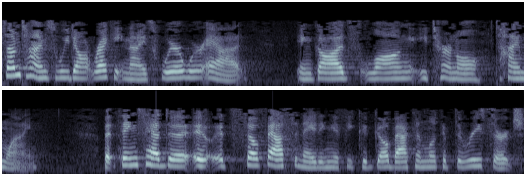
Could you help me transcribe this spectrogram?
Sometimes we don't recognize where we're at in God's long eternal timeline. But things had to, it, it's so fascinating if you could go back and look at the research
